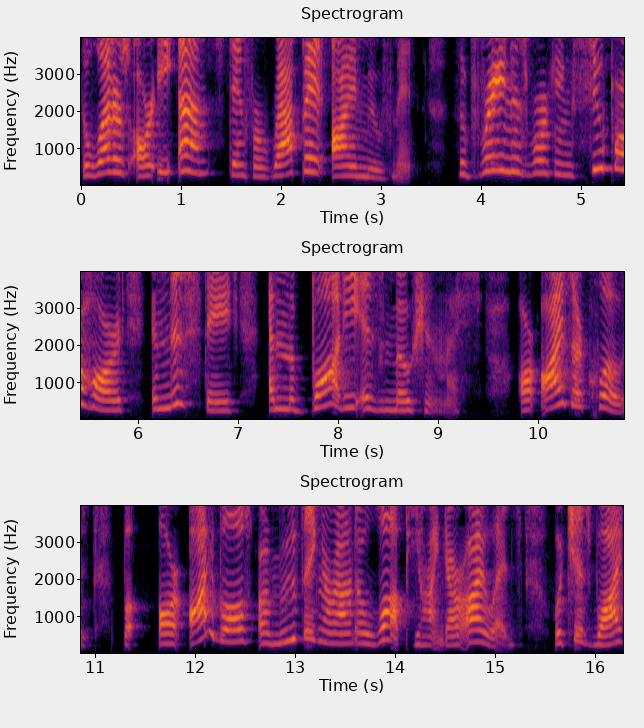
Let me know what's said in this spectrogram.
The letters REM stand for rapid eye movement. The brain is working super hard in this stage and the body is motionless. Our eyes are closed, but our eyeballs are moving around a lot behind our eyelids, which is why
